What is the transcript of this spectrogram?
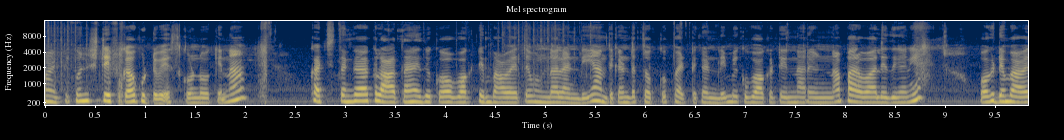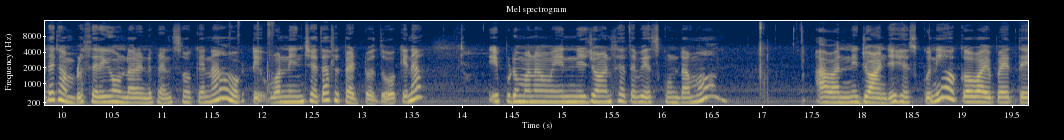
మనకి కొంచెం స్టిఫ్గా కుట్టు వేసుకోండి ఓకేనా? ఖచ్చితంగా క్లాత్ అనేది ఒక ఒకటి బావ అయితే ఉండాలండి. అంతకంటే తక్కువ పెట్టకండి. మీకు ఒకటిన్నర ఉన్నా పర్వాలేదు కానీ ఒకటి బావ అయితే కంపల్సరీగా ఉండాలండి ఫ్రెండ్స్. ఓకేనా? ఒకటి వన్ ఇంచ్ అయితే అసలు పెట్టవద్దు ఓకేనా? ఇప్పుడు మనం ఎన్ని జాయింట్స్ అయితే వేసుకుంటామో అవన్నీ జాయిన్ చేసేసుకుని ఒక వైపు అయితే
